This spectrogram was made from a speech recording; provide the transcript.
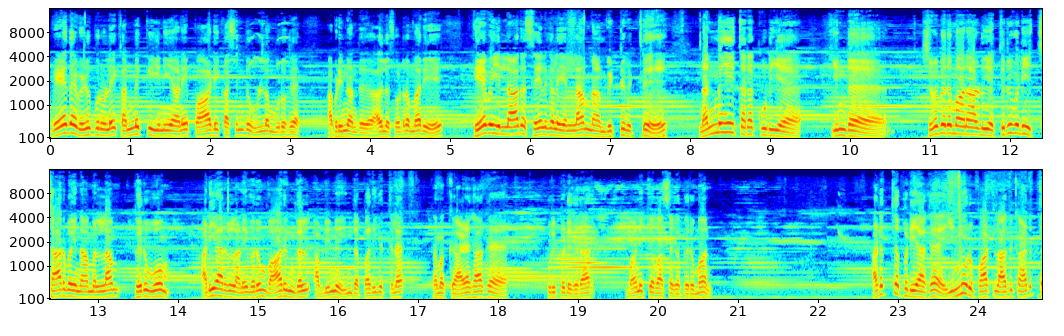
வேத விழுபொருளை கண்ணுக்கு இனியானை பாடி கசிந்து உள்ள முருக அப்படின்னு அந்த அதில் சொல்கிற மாதிரி தேவையில்லாத செயல்களை எல்லாம் நாம் விட்டுவிட்டு நன்மையை தரக்கூடிய இந்த சிவபெருமானாருடைய திருவடி சார்பை நாமெல்லாம் பெறுவோம். அடியார்கள் அனைவரும் வாருங்கள் அப்படின்னு இந்த பதிகத்தில் நமக்கு அழகாக குறிப்பிடுகிறார் மாணிக்கவாசக பெருமான். அடுத்தபடியாக இன்னொரு பாட்டில் அதுக்கு அடுத்த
